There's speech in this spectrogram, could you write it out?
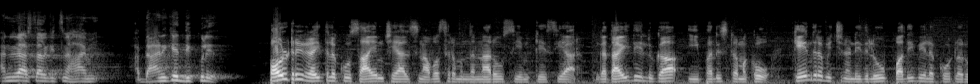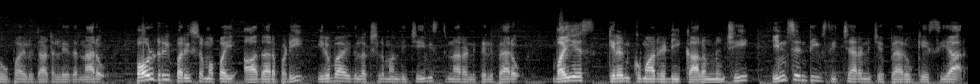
అన్ని రాష్ట్రాలకు ఇచ్చిన హామీ. దానికే దిక్కులేదు పౌల్ట్రీ రైతులకు సాయం చేయాల్సిన అవసరం ఉందన్నారు సీఎం కేసీఆర్. గత ఐదేళ్ళుగా ఈ పరిశ్రమకు కేంద్రం ఇచ్చిన నిధులు పదివేల కోట్ల రూపాయలు దాటలేదన్నారు. పౌల్ట్రీ పరిశ్రమపై ఆధారపడి ఇరవై ఐదు లక్షల మంది జీవిస్తున్నారని తెలిపారు. వైఎస్ కిరణ్ కుమార్ రెడ్డి కాలం నుంచి ఇన్సెంటివ్స్ ఇచ్చారని చెప్పారు కేసీఆర్.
